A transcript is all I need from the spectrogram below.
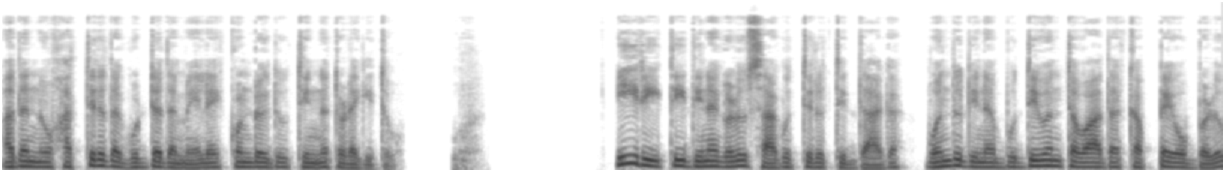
ಅದನ್ನು ಹತ್ತಿರದ ಗುಡ್ಡದ ಮೇಲೆ ಕೊಂಡೊಯ್ದು ತಿನ್ನತೊಡಗಿತು. ಈ ರೀತಿ ದಿನಗಳು ಸಾಗುತ್ತಿರುತ್ತಿದ್ದಾಗ ಒಂದು ದಿನ ಬುದ್ಧಿವಂತವಾದ ಕಪ್ಪೆ ಒಬ್ಬಳು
